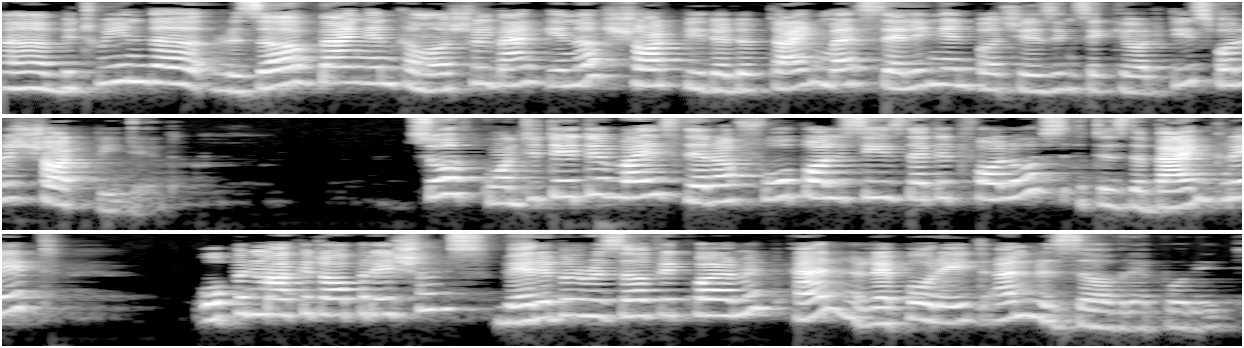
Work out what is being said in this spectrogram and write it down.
uh, between the reserve bank and commercial bank in a short period of time by selling and purchasing securities for a short period. So quantitative wise, there are four policies that it follows. It is the bank rate, open market operations, variable reserve requirement and repo rate and reserve repo rate.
